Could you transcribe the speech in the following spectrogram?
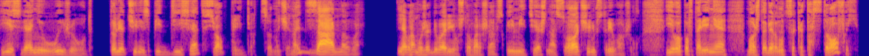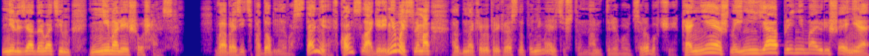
Если они выживут, то лет через пятьдесят все придется начинать заново. Я вам уже говорил, что варшавский мятеж нас очень встревожил. Его повторение может обернуться катастрофой. Нельзя давать им ни малейшего шанса. Вообразите подобное восстание в концлагере немыслимо. Однако вы прекрасно понимаете, что нам требуются рабочие. Конечно, и не я принимаю решения.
